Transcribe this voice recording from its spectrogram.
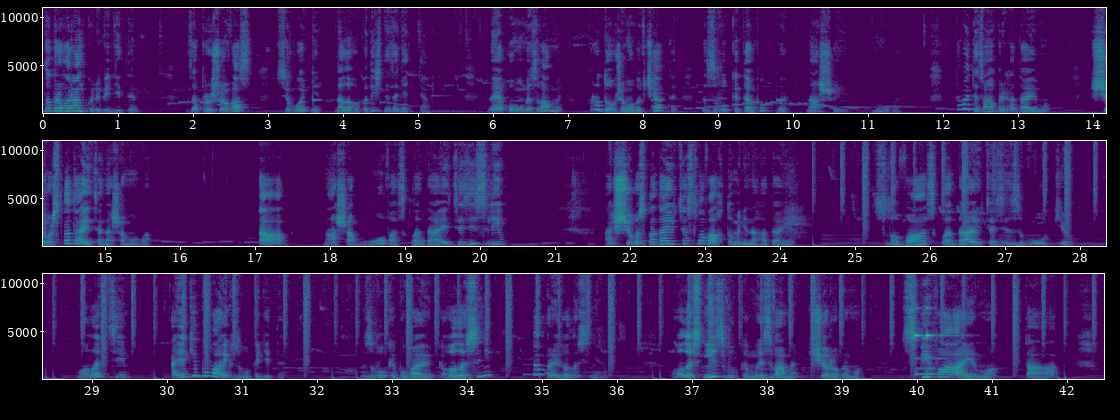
Доброго ранку, любі діти! Запрошую вас сьогодні на логопедичне заняття, на якому ми з вами продовжимо вивчати звуки та букви нашої мови. Давайте з вами пригадаємо, з чого ж складається наша мова. Так, наша мова складається зі слів. А з чого складаються слова? Хто мені нагадає? Слова складаються зі звуків. Молодці. А які бувають звуки, діти? Звуки бувають голосні та приголосні. Голосні звуки ми з вами що робимо? Співаємо. Так.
